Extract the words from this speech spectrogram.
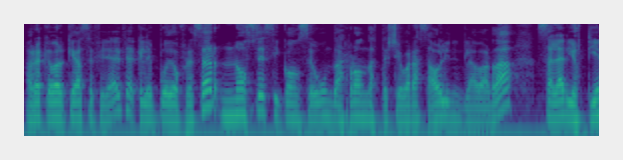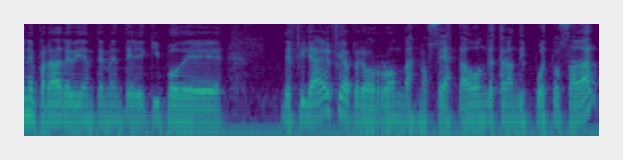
Habrá que ver qué hace Filadelfia, qué le puede ofrecer. No sé si con segundas rondas te llevarás a Olinick, la verdad. Salarios tiene para dar evidentemente el equipo de, de Filadelfia, pero rondas no sé hasta dónde estarán dispuestos a dar.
